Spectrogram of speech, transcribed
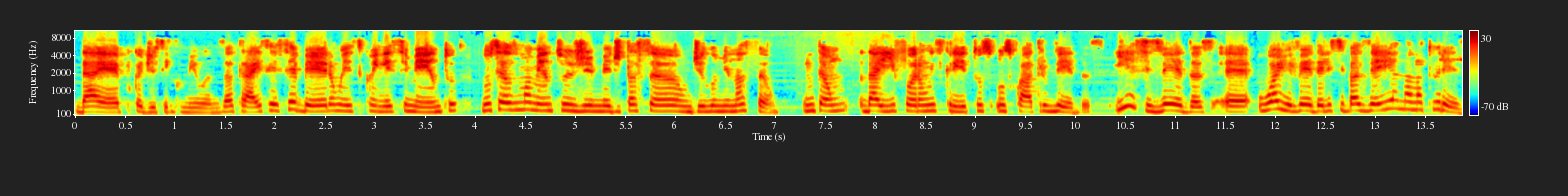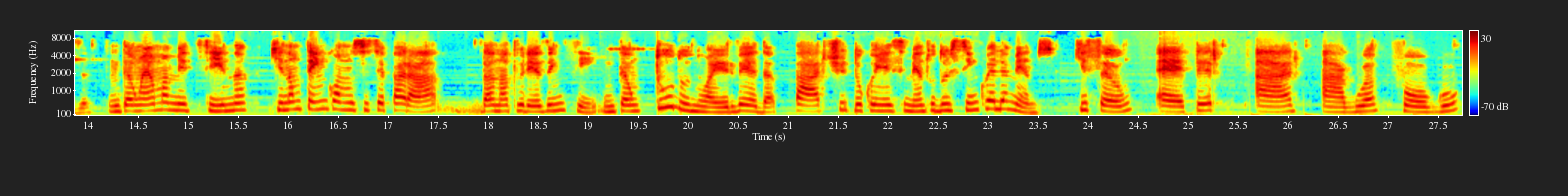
da época de 5 mil anos atrás receberam esse conhecimento nos seus momentos de meditação, de iluminação. Então, daí foram escritos os quatro Vedas. E esses Vedas, é, o Ayurveda, ele se baseia na natureza. Então, é uma medicina que não tem como se separar da natureza em si. Então, tudo no Ayurveda parte do conhecimento dos cinco elementos, que são éter, ar, água, fogo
